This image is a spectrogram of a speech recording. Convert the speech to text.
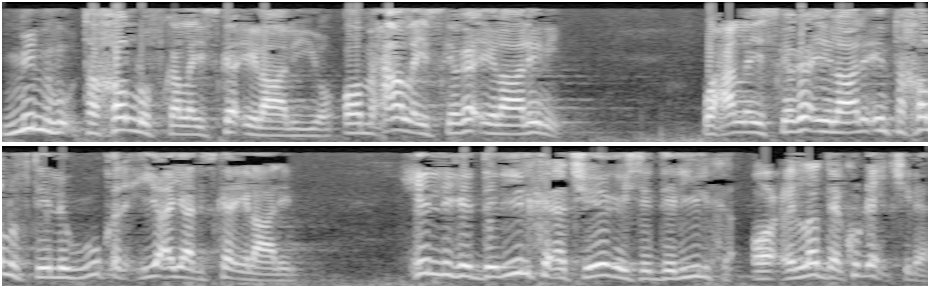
Minhu takhallufka la yska ilaaliyo oo maxaa la yskaga ilaalini? Waxaa la yskaga ilaalin in takhaluftee lagugu qadxiyo ayaad iska ilaalin. Xilliga daliilka aad sheegaysa daliilka oo cilada ku dhex jira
